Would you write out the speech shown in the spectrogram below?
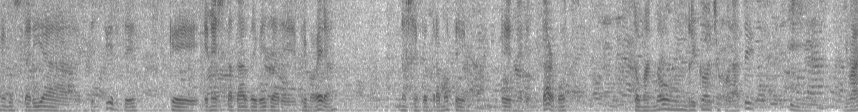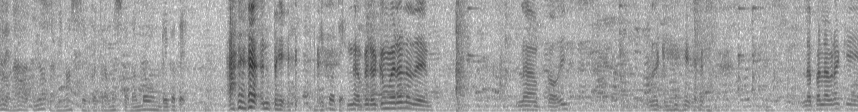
me gustaría decirte que en esta tarde bella de primavera nos encontramos en, en el Starbucks tomando un rico chocolate y, y vale, nada, tío, también nos encontramos tomando un rico té. Un rico té. No, pero ¿cómo era lo de la ay, la que la palabra que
